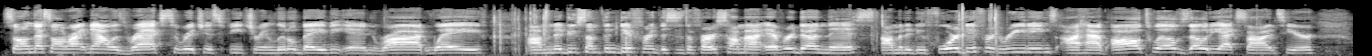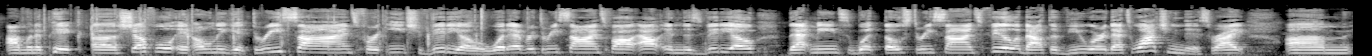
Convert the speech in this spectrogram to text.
song that's on right now is Rags to Riches featuring Lil Baby and Rod Wave. I'm going to do something different. This is the first time I ever done this. I'm going to do four different readings. I have all 12 zodiac signs here. I'm going to pick a shuffle and only get three signs for each video. Whatever three signs fall out in this video, that means what those three signs feel about the viewer that's watching this, right? Um,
